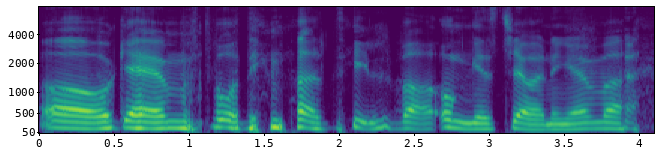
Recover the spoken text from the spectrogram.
Ja, åka hem två timmar till bara, ångestkörningen bara.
